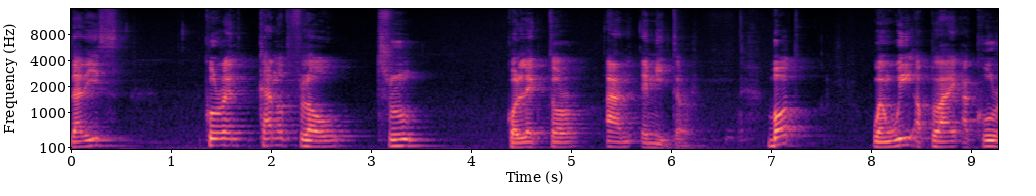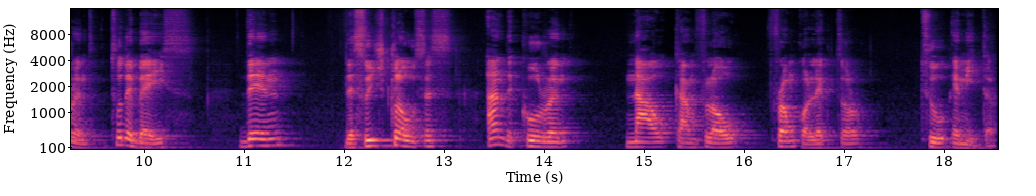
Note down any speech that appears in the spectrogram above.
That is, current cannot flow through collector and emitter. But when we apply a current to the base, then the switch closes and the current now can flow from collector to emitter.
